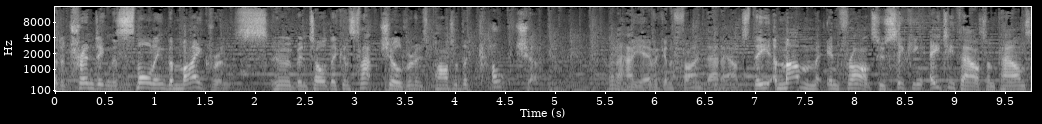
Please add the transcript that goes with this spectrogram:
that are trending this morning. The migrants who have been told they can slap children, it's part of the culture. I don't know how you're ever going to find that out. The mum in France who's seeking £80,000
